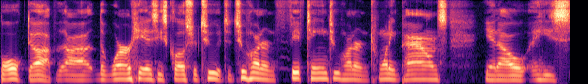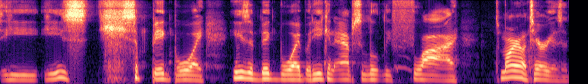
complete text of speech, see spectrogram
bulked up. Uh, the word is he's closer to to 215, 220 pounds. You know, he's he he's he's a big boy. He's a big boy, but he can absolutely fly. Tamorrion Terry is a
